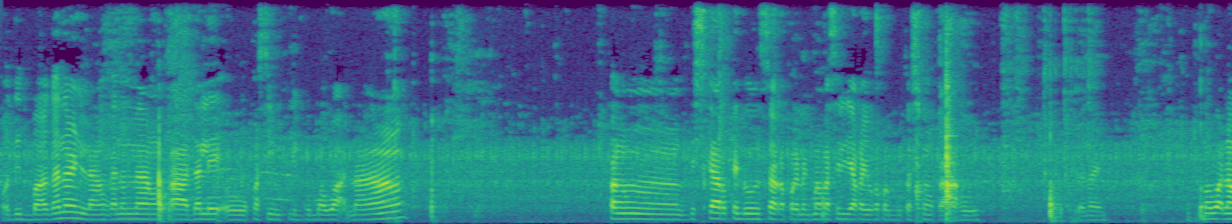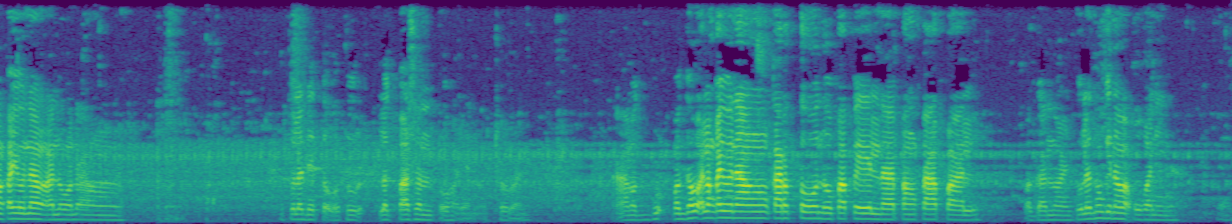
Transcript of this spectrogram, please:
O di ba ganun lang, ganun lang kadali o kasimple gumawa ng pang diskarte doon sa kapag nagmamasilya kayo kapag butas ng kahoy. Ganun. Gumawa lang kayo ng ano ng tulad nito, o, tu- lagpasan to, ayan, o, tsuran. Ah, mag, maggawa lang kayo ng karton o papel na pangtapal pag ganun. Tulad nung ginawa ko kanina. Ayan.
